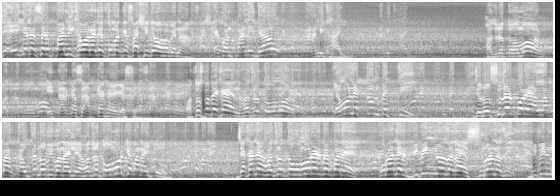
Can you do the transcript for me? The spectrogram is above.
যে এই গ্লাসের পানি খাওয়ার আগে তোমাকে ফাঁসি দেওয়া হবে না। এখন পানি দাও, আমি খাই। আমি খাই হজরত ওমর এই তার কাছে আটকা খেয়ে গেছে। অথচ দেখেন হজরত ওমর এমন একজন ব্যক্তি যে রসুলের পরে আল্লাহ পাক কাউকে নবী বানাইলে হজরত ওমরকে বানাইতো। যেখানে হজরত ওমরের ব্যাপারে কোরআনের বিভিন্ন জায়গায় সুরা নাজির বিভিন্ন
